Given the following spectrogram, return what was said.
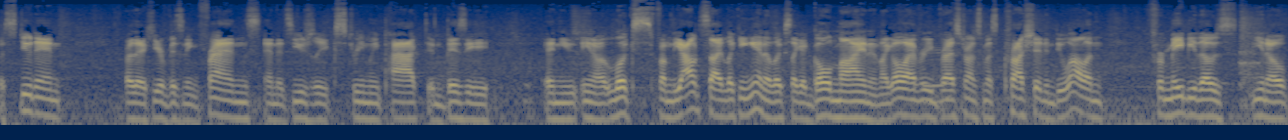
a student or they're here visiting friends, and it's usually extremely packed and busy. And you, you know, it looks from the outside looking in, it looks like a gold mine, and like, oh, every mm-hmm. restaurant must crush it and do well. And for maybe those, you know,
